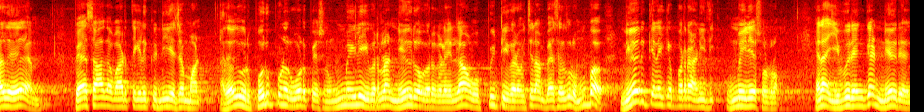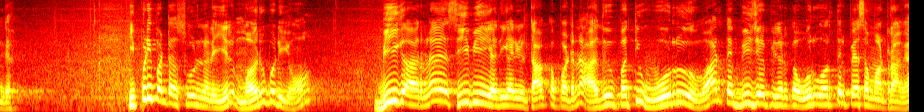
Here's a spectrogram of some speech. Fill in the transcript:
அது பேசாத வார்த்தைகளுக்கு நீ எஜமான். அதாவது ஒரு பொறுப்புணர்வோடு பேசணும். உண்மையிலே இவரெல்லாம் நேரு அவர்களை எல்லாம் ஒப்பிட்டு இவரை வச்சுலாம் பேசுறது ரொம்ப நேரு கிளைக்கப்படுற அநீதி. உண்மையிலேயே சொல்கிறோம் ஏன்னா இவர் எங்கே நேரு எங்கே? இப்படிப்பட்ட சூழ்நிலையில் மறுபடியும் பீகாரில் சிபிஐ அதிகாரிகள் தாக்கப்பட்டன. அது பற்றி ஒரு வார்த்தை பிஜேபியில் இருக்க ஒரு ஒருத்தர் பேச மாட்றாங்க.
